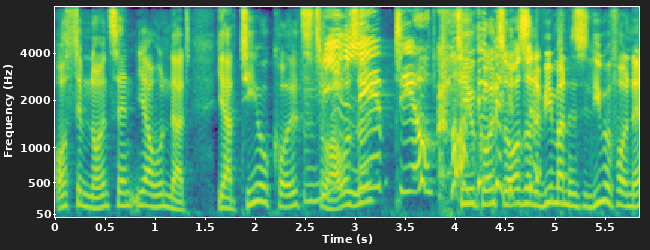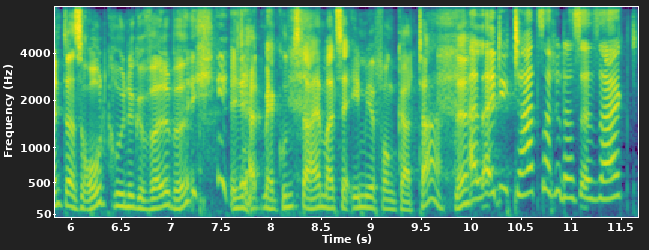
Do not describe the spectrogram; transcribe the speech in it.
aus dem 19. Jahrhundert. Ja, Theo Kolls zu Hause. Wie lebt Theo Koll? Theo Koll zu Hause, oder wie man es liebevoll nennt, das rot-grüne Gewölbe. Der hat mehr Kunst daheim als der Emir von Katar. Ne? Allein die Tatsache, dass er sagt,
